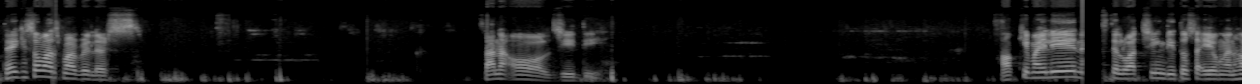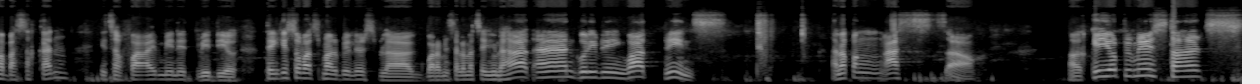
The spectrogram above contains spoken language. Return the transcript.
Thank you so much, Marvelers. Sana all, GD. Okay, Mylene, still watching dito sa iyong ano, basakan. It's a five-minute video. Thank you so much, Marvelers Vlog. Maraming salamat sa inyong lahat. And good evening. What means? Ano pang as... Oh. Okay, your premiere starts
